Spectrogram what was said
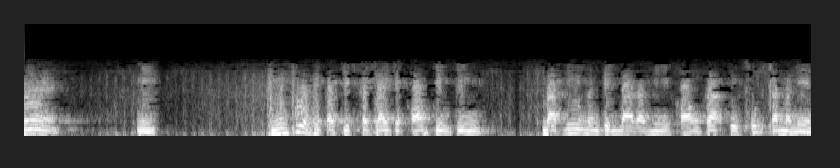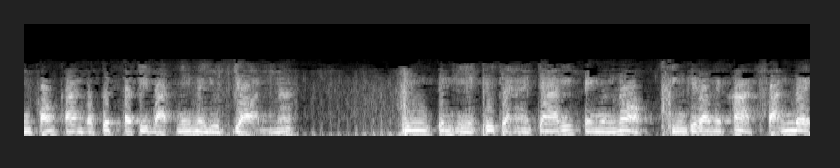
นี่มันพูดที่กระจิตกระใจจะของจริงๆแบบนี้มันเป็นบารมีของพระภิกษุสมณีนของการประพฤติปฏิบัตินี้ไม่หยุดหย่อนนะ เป็นเหตุที่จะหายจาริกไปเมืองนอก สิ่งที่เราไม่คาดฝันเลย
